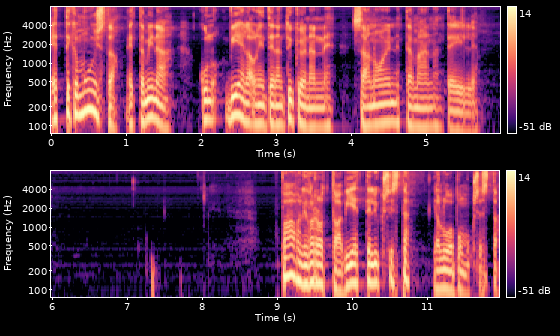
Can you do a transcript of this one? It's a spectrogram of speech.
Ettekö muista, että minä, kun vielä olin teidän tykönänne, sanoin tämän teille. Paavali varoittaa viettelyksistä ja luopumuksesta.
